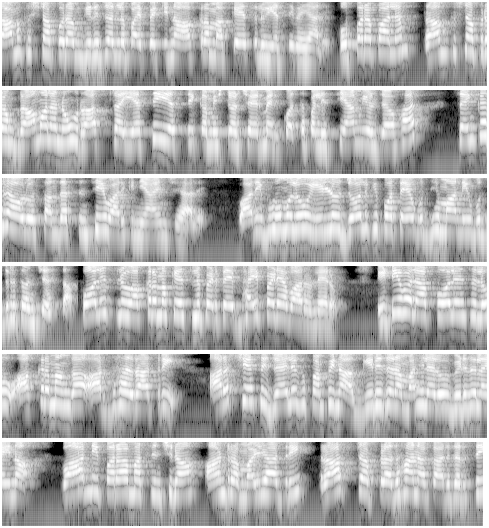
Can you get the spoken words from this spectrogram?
రామకృష్ణాపురం గిరిజనులపై పెట్టిన అక్రమ కేసులు ఎత్తివేయాలి. ఉప్పరపాలెం రామకృష్ణాపురం గ్రామాలను రాష్ట్ర SC ST commissioner chairman Kothapalli Samuel Jawahar శంకర్రావులు సందర్శించి వారికి న్యాయం చేయాలి. వారి భూములు ఇళ్ళు జోలికి పోతే ఉద్యమాన్ని ఉధృతం చేస్తాం. పోలీసులు అక్రమ కేసులు పెడితే భయపడేవారు లేరు. ఇటీవల పోలీసులు అక్రమంగా అర్ధరాత్రి అరెస్ట్ చేసి జైలుకు పంపిన గిరిజన మహిళలు విడుదలైన వారిని పరామర్శించిన ఆంధ్ర మల్యాద్రి రాష్ట్ర ప్రధాన కార్యదర్శి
